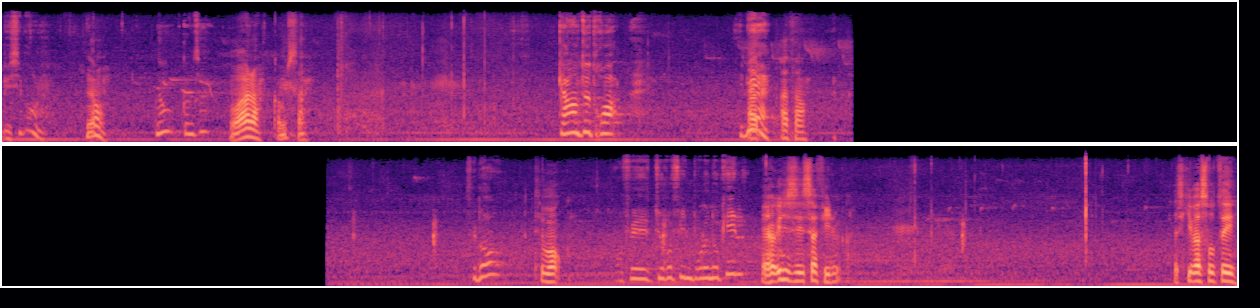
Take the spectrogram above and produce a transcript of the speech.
Mais c'est bon là. Non. Non, comme ça. Voilà, comme ça. 43. C'est bien. Ah, attends. C'est bon? C'est bon. On fait, Tu refilmes pour le no-kill Ah oui, c'est ça filme. Est-ce qu'il va sauter?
